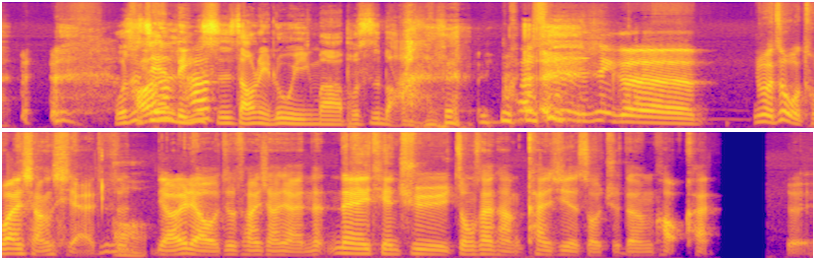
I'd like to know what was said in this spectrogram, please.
我是今天临时找你录音吗？不是吧？他是那个，因为这我突然想起来，就是聊一聊，我就突然想起来，那那一天去中山堂看戏的时候觉得很好看。对，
